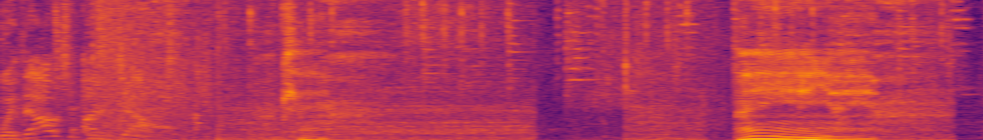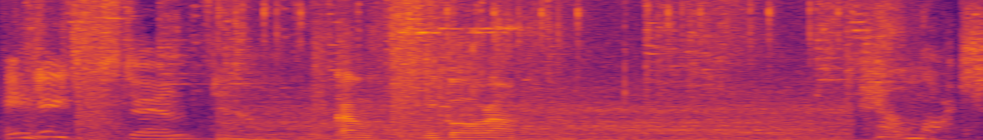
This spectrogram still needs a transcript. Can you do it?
Without a doubt. Okay. Eieiei. Engage. Stand down. Come, we go around. Hell march.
